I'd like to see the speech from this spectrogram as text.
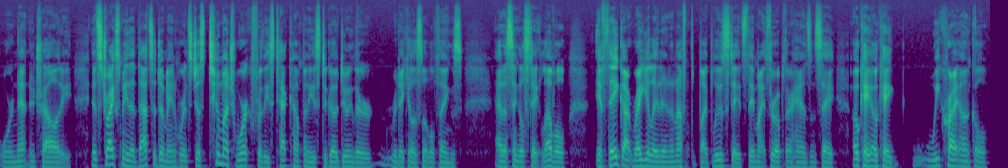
or net neutrality. It strikes me that that's a domain where it's just too much work for these tech companies to go doing their ridiculous little things at a single state level. If they got regulated enough by blue states, they might throw up their hands and say, okay, okay, we cry uncle.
